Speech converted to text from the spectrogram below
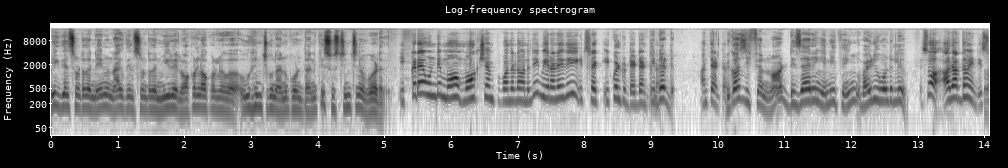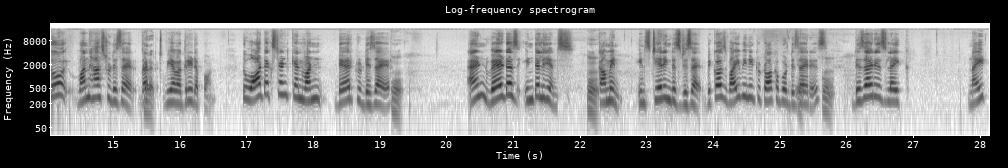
మీకు తెలిసి ఉంటుందని నేను నాకు తెలిసి ఉంటుందని మీరు ఒకళ్ళు ఒకళ్ళు ఊహించుకుని అనుకోవటానికి సృష్టించిన వర్డ్ అది. ఇక్కడే ఉండి మో మోక్షం పొందడం అనేది మీరు అనేది it's like equal to dead అంటే dead. అంతే అంటారు because if you're not desiring anything why do want live so అది అర్థమైంది so one has to desire that we have agreed upon to what extent can one dare to desire and where does intelligence come in in steering this desire because why we need to talk about desire is desire is like night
